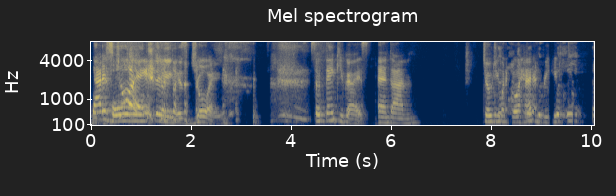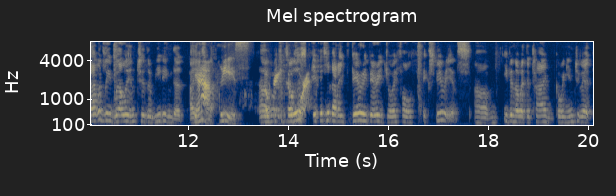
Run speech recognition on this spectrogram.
that is joy. thing is joy. so thank you guys. And um, Jo, do you want to go ahead and read? Would lead, that would lead well into the reading that I yeah, please. Go, uh, right, go it for is, it. It is about a very, very joyful experience. Um, even though at the time going into it,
